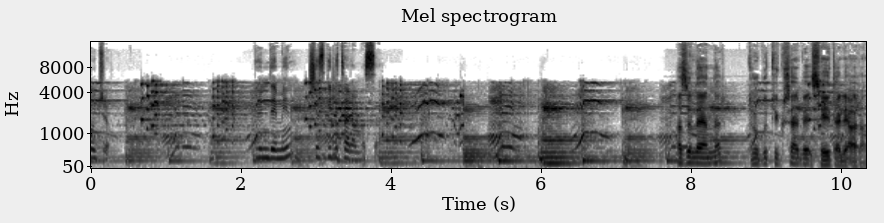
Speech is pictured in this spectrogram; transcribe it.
Ucu Gündemin çizgili taraması Hazırlayanlar Turgut Yüksel ve Seyit Ali Aral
